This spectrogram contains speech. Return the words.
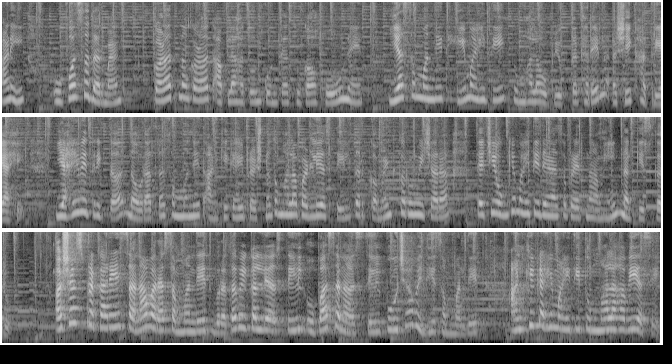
आणि उपवासादरम्यान कळत न कळत आपल्या हातून कोणत्या चुका होऊ नयेत या संबंधित ही माहिती तुम्हाला उपयुक्त ठरेल अशी खात्री आहे. याही व्यतिरिक्त नवरात्रासंबंधित आणखी काही प्रश्न तुम्हाला पडले असतील तर कमेंट करून विचारा. त्याची योग्य माहिती देण्याचा प्रयत्न आम्ही नक्कीच करू. अशाच प्रकारे सणावारासंबंधित व्रतवैकल्य असतील उपासना असतील पूजाविधी संबंधित आणखी काही माहिती तुम्हाला हवी असेल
